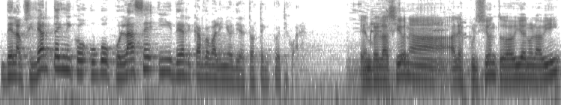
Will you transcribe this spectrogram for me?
del auxiliar técnico Hugo Colase y de Ricardo Baliño, el director técnico de Tijuana. En relación a, la expulsión, todavía no la vi.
